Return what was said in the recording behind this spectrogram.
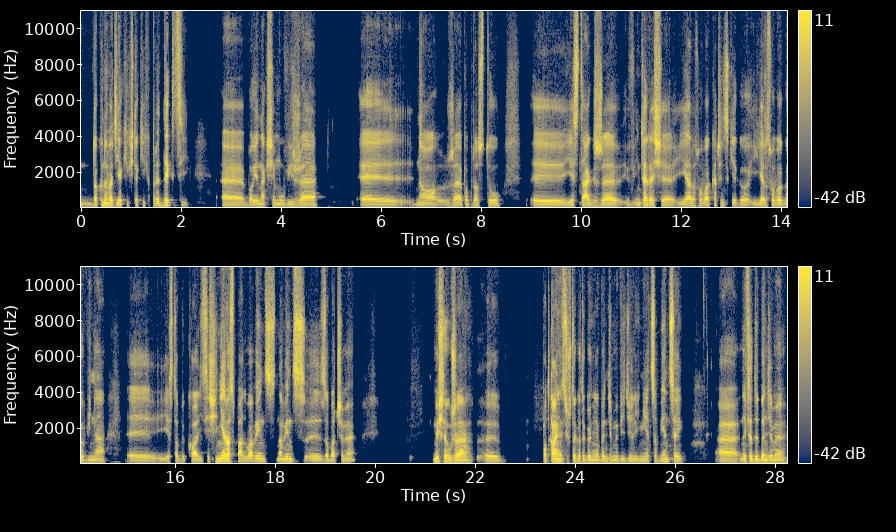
dokonywać jakichś takich predykcji, e, bo jednak się mówi, że e, no, że po prostu jest tak, że w interesie i Jarosława Kaczyńskiego i Jarosława Gowina y, jest to, by koalicja się nie rozpadła, więc, no więc y, zobaczymy. Myślę, że pod koniec już tego tygodnia będziemy wiedzieli nieco więcej. E, no i wtedy będziemy,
